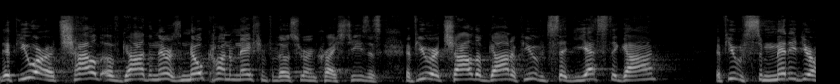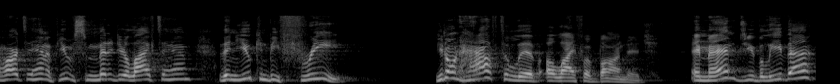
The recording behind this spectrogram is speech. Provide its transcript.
If you are a child of God, then there is no condemnation for those who are in Christ Jesus. If you are a child of God, if you have said yes to God, if you have submitted your heart to Him, if you have submitted your life to Him, then you can be free. You don't have to live a life of bondage. Amen? Do you believe that?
